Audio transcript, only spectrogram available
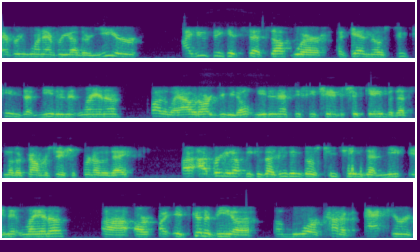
everyone every other year, I do think it sets up where, again, those two teams that meet in Atlanta. By the way, I would argue we don't need an SEC championship game, but that's another conversation for another day. I, I bring it up because I do think those two teams that meet in Atlanta uh, are. It's going to be a a more kind of accurate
